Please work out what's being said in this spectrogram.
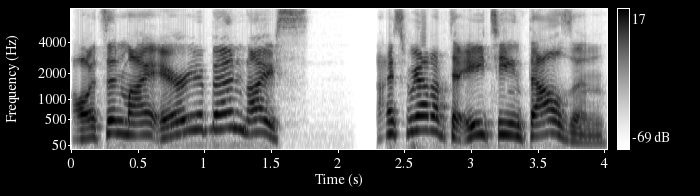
Oh, it's in my area, Ben? Nice. Nice, we got up to 18,000.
